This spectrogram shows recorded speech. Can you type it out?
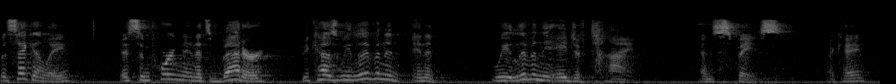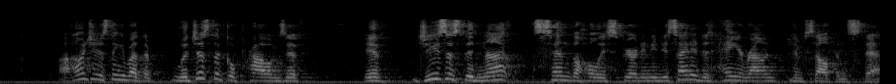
But secondly, it's important and it's better because we live in a, in a we live in the age of time and space. Okay, I want you to just think about the logistical problems if if Jesus did not send the Holy Spirit and he decided to hang around himself instead.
